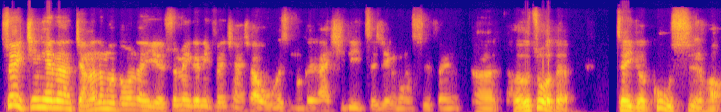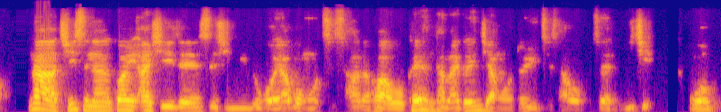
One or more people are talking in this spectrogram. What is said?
所以今天呢，讲了那么多呢，也顺便跟你分享一下我为什么跟爱希利这间公司分呃合作的这个故事哈。那其实呢，关于爱惜这件事情，你如果要问我紫茶的话，我可以很坦白跟你讲，我对于紫茶我不是很理解，我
